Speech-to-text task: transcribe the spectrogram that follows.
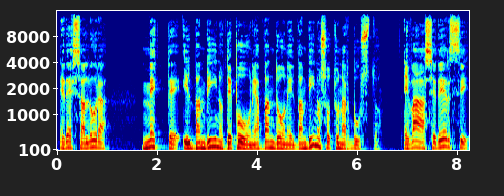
Ed essa allora mette il bambino, depone, abbandona il bambino sotto un arbusto e va a sedersi,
